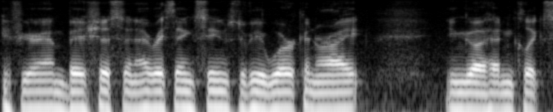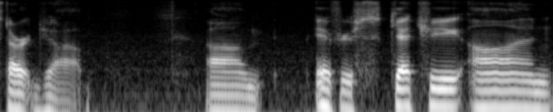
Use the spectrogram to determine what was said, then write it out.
if you're ambitious and everything seems to be working right, you can go ahead and click Start Job. Um, if you're sketchy on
